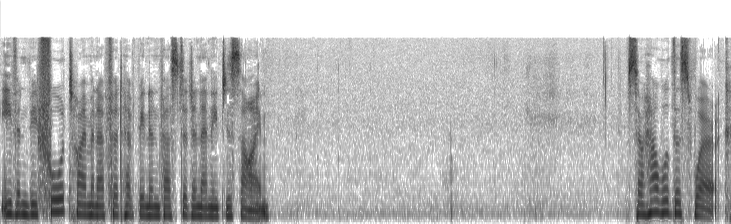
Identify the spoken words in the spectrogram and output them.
even before time and effort have been invested in any design. So, how will this work?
